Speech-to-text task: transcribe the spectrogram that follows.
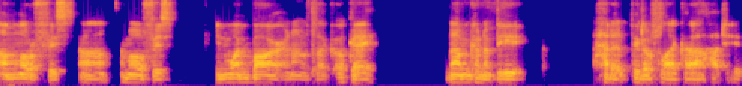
Amorphis, uh, Amorphis in one bar, and I was like, okay, now I'm gonna be had a bit of like a how do you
